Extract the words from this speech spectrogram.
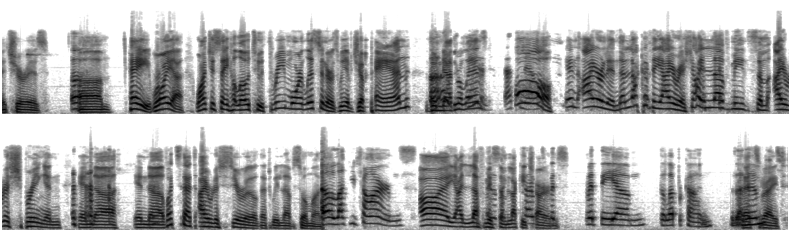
it sure is. Ugh. Um, hey, Roya, why don't you say hello to three more listeners? We have Japan, the Oh, Netherlands. Japan. That's Oh, in Ireland, the luck of the Irish. I love me some Irish spring and and uh, and uh, what's that Irish cereal that we love so much? Oh, Lucky Charms Oh, I, I love me some Lucky Charms with- with the um the leprechaun. Is that That's him? right.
